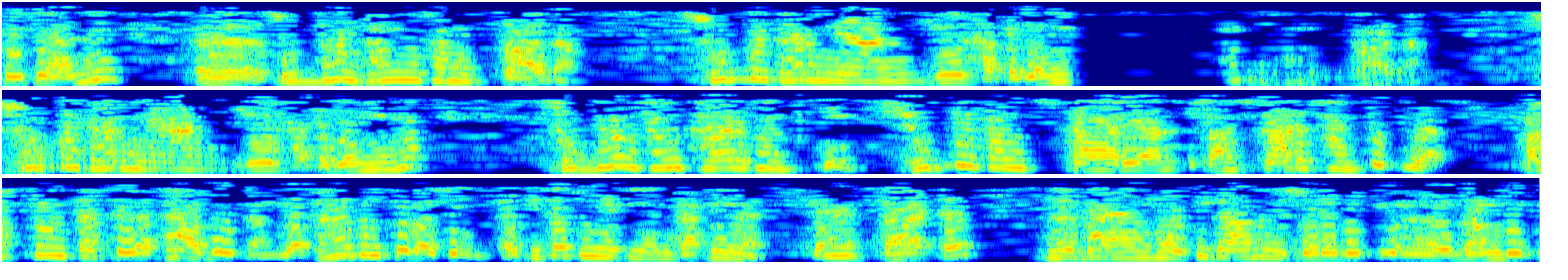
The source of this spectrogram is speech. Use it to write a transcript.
ඒ කියන්නේ සුද්ධං ධම්ම සමුත්පාදං සුද්ධ ධර්මයන්ගේ හට ගැනීම සුද්ධ ධර්මයන්ගේ හට ගැනීම සුද්ධ සංඛාර සම්පති සුද්ධ සංස්කාරයන් සංස්කාර සම්පතිය පස්සන්තස යථාභූතං. යථාභූත වශයෙන් ඇතිතතිය කියන දකින්න දැනත්තාට නබ්‍රං හෝති ගාමනේ සොරෙදු ගම්දුක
